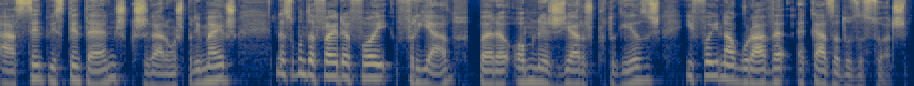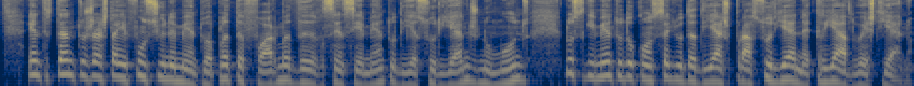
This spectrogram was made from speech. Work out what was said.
há 170 anos que chegaram os primeiros. Na segunda-feira foi feriado para homenagear os portugueses e foi inaugurada a Casa dos Açores. Entretanto, já está em funcionamento a plataforma de recenseamento de açorianos no mundo, no seguimento do Conselho da Diáspora Açoriana, criado este ano.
